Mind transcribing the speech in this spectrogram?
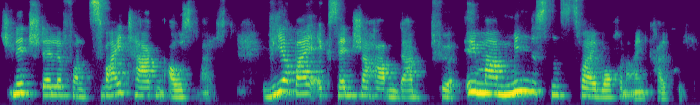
Schnittstelle von zwei Tagen ausreicht? Wir bei Accenture haben dafür immer mindestens zwei Wochen einkalkuliert.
